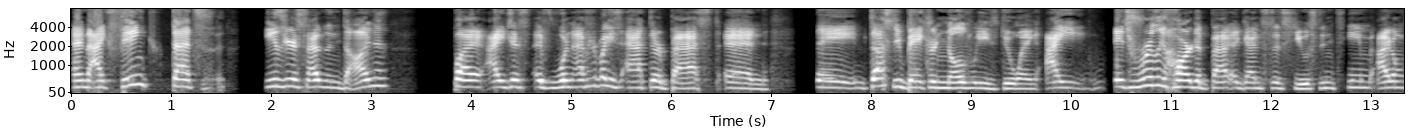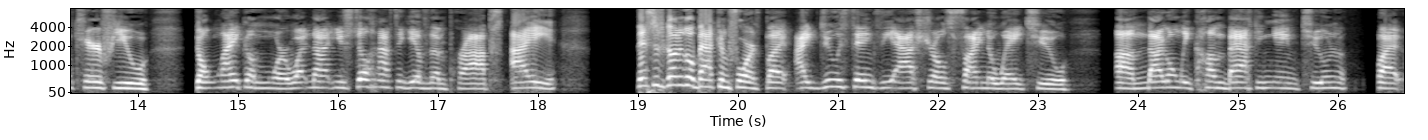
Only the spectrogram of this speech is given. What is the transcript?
and I think that's easier said than done. But I just if when everybody's at their best and they Dusty Baker knows what he's doing, I it's really hard to bet against this Houston team. I don't care if you don't like them or whatnot. You still have to give them props. I this is going to go back and forth, but I do think the Astros find a way to um, not only come back in game two, but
